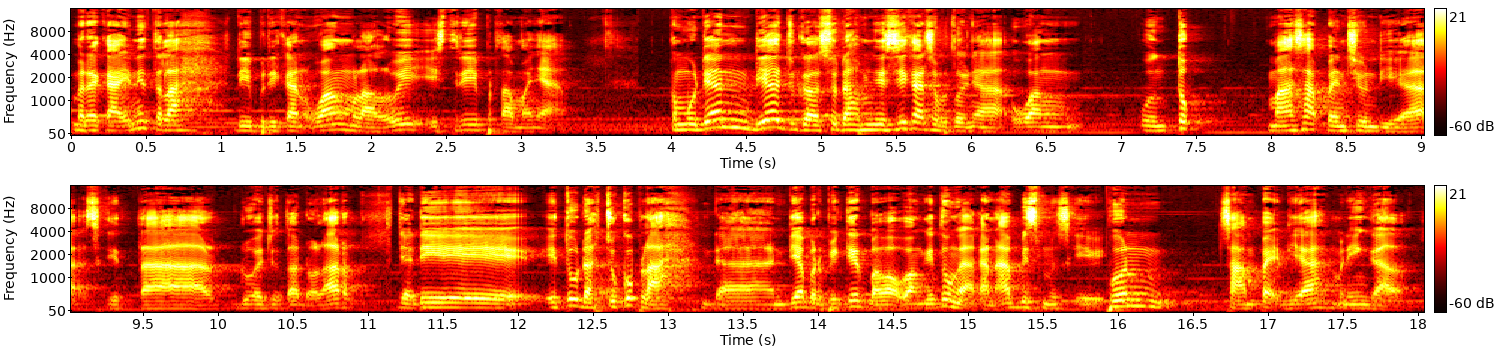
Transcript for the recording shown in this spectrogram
mereka ini telah diberikan uang melalui istri pertamanya. Kemudian dia juga sudah menyisihkan sebetulnya uang untuk masa pensiun dia sekitar 2 juta dolar. Jadi itu udah cukup lah dan dia berpikir bahwa uang itu nggak akan habis meskipun sampai dia meninggal.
